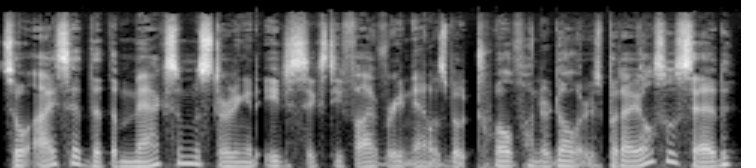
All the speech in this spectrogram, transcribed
So I said that the maximum starting at age 65 right now is about $1,200. But I also said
